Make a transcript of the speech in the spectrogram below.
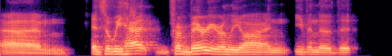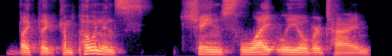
Um, and so we had from very early on, even though the like the components changed slightly over time.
